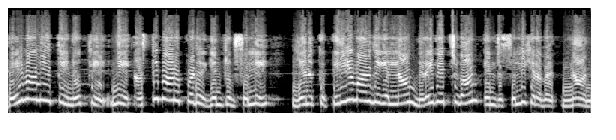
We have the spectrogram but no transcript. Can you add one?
தேவாலயத்தை நோக்கி நீ அஸ்திபாரப்படு என்றும் சொல்லி எனக்கு பிரியமானதை எல்லாம் நிறைவேற்றுவான் என்று சொல்லுகிறவர் நான்.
